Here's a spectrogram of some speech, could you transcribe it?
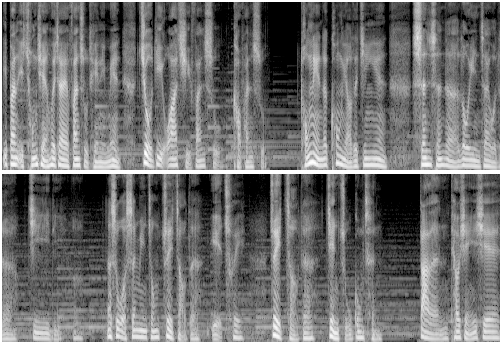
一般以从前会在番薯田里面就地挖起番薯烤番薯，童年的控窑的经验深深的烙印在我的记忆里啊，那是我生命中最早的野炊，最早的建筑工程。大人挑选一些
